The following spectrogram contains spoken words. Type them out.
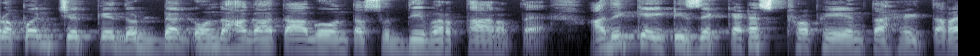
ಪ್ರಪಂಚಕ್ಕೆ ದೊಡ್ಡ ಒಂದು ಆಘಾತ ಆಗುವಂಥ ಸುದ್ದಿ ಬರ್ತಾ ಇರುತ್ತೆ. ಅದಕ್ಕೆ ಇಟ್ ಈಸ್ ಎ ಕ್ಯಾಟಸ್ಟ್ರಫಿ ಅಂತ ಹೇಳ್ತಾರೆ.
